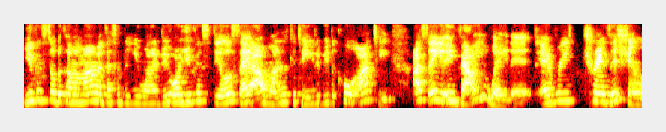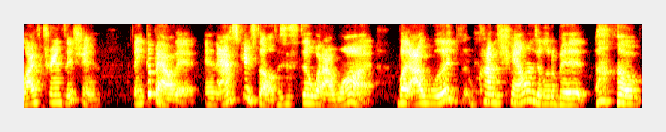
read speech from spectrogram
you can still become a mom if that's something you want to do, or you can still say, I want to continue to be the cool auntie. I say evaluate it. Every transition, life transition think about it and ask yourself is this still what i want but i would kind of challenge a little bit of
